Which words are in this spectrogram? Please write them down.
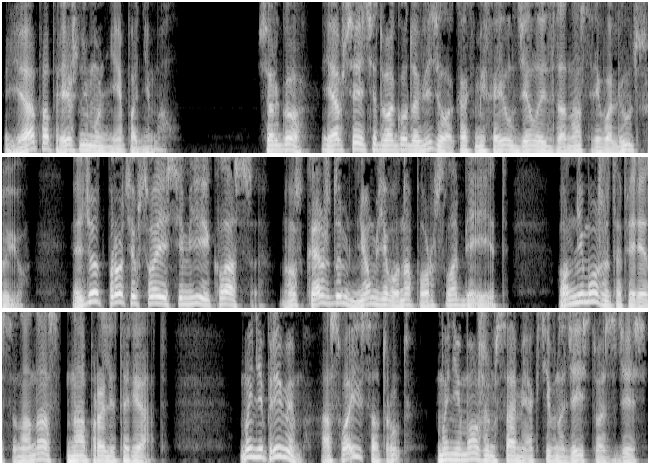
Я по-прежнему не понимал. Серго, я все эти два года видела, как Михаил делает за нас революцию. Идет против своей семьи и класса, но с каждым днем его напор слабеет. Он не может опереться на нас, на пролетариат. Мы не примем, а свои сотрут. Мы не можем сами активно действовать здесь,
